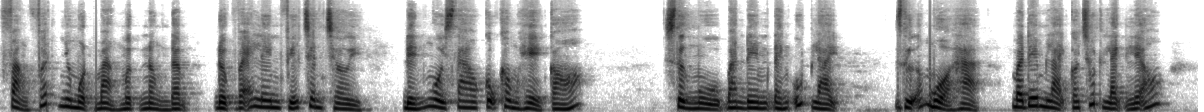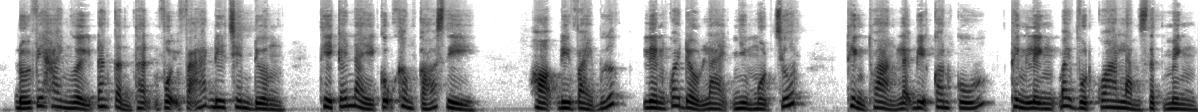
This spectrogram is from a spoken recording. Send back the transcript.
phảng phất như một mảng mực nồng đậm được vẽ lên phía chân trời, đến ngôi sao cũng không hề có. Sương mù ban đêm đánh úp lại, giữa mùa hạ mà đêm lại có chút lạnh lẽo. Đối với hai người đang cẩn thận vội vã đi trên đường thì cái này cũng không có gì. Họ đi vài bước liền quay đầu lại nhìn một chút, thỉnh thoảng lại bị con cú, thình lình bay vụt qua làm giật mình.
